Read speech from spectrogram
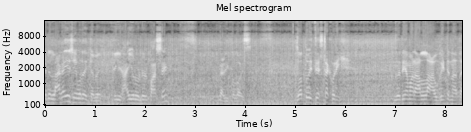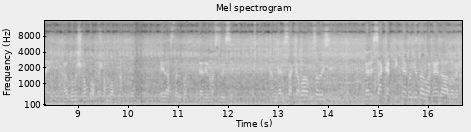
এটা লাগাইয়ে সে যাইতে হবে। এই হাই রোডের পাশে গাড়ি খোলা হয়েছে যতই চেষ্টা করি, যদি আমার আল্লাহ আউগাইতে না দেয়, আর কোনো সম্ভব সম্ভব না। এই রাস্তার উপর গাড়ি নষ্ট হয়েছে এখন গাড়ির চাক্কা পাংচার হয়েছে গাড়ির চাক্কা ঠিক না করিয়ে তার বাসায় যাওয়া যাবে না।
